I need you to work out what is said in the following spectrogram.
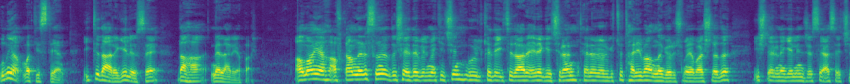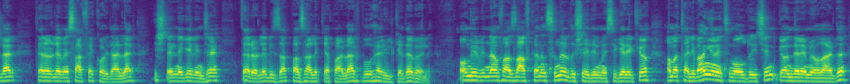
Bunu yapmak isteyen iktidara gelirse daha neler yapar? Almanya Afganları sınır dışı edebilmek için bu ülkede iktidarı ele geçiren terör örgütü Taliban'la görüşmeye başladı. İşlerine gelince siyasetçiler terörle mesafe koy derler. İşlerine gelince terörle bizzat pazarlık yaparlar. Bu her ülkede böyle. 11 binden fazla Afgan'ın sınır dışı edilmesi gerekiyor ama Taliban yönetimi olduğu için gönderemiyorlardı.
